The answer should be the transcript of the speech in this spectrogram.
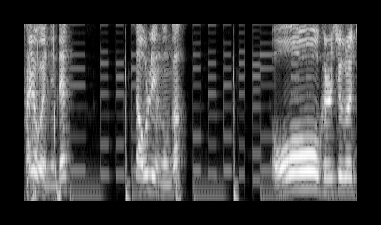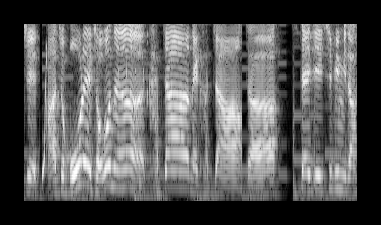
타이어가 있는데? 쌓아 올리는 건가? 오 그렇지 그렇지. 아 저 모래 저거는 가짜네 가짜. 자 스테이지 10입니다.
